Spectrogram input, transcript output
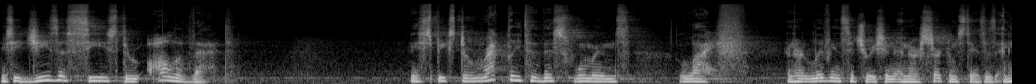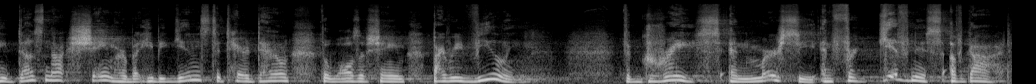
You see, Jesus sees through all of that. And he speaks directly to this woman's life and her living situation and her circumstances. And he does not shame her, but he begins to tear down the walls of shame by revealing the grace and mercy and forgiveness of God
